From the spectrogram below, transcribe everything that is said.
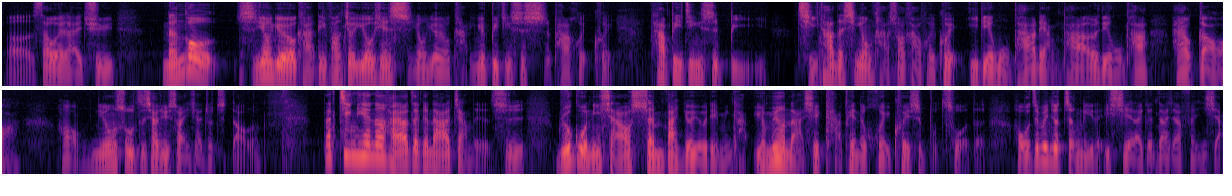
呃稍微来去能够使用悠游卡的地方，就优先使用悠游卡，因为毕竟是十趴回馈，它毕竟是比其他的信用卡刷卡回馈一点五趴、两趴、二点五趴还要高啊。好，你用数字下去算一下就知道了。那今天呢，还要再跟大家讲的是，如果你想要申办悠游联名卡，有没有哪些卡片的回馈是不错的？好，我这边就整理了一些来跟大家分享。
